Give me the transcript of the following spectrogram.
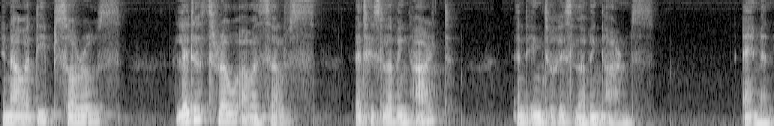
In our deep sorrows, let us throw ourselves at his loving heart and into his loving arms. Amen.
